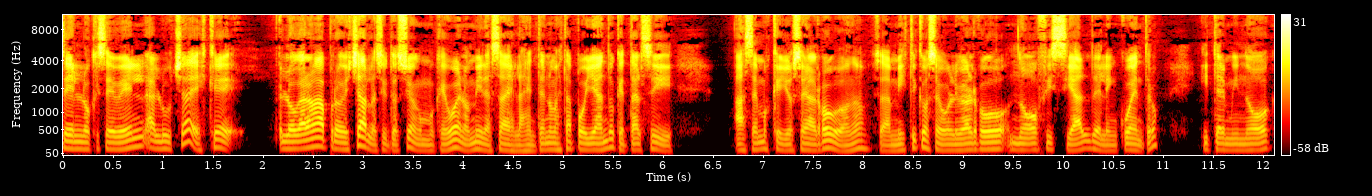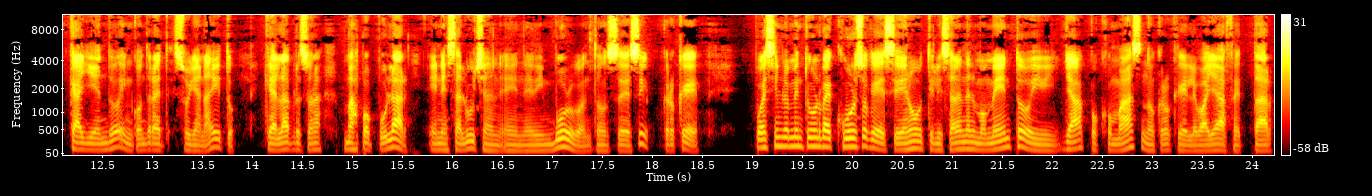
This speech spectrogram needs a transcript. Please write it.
en lo que se ve en la lucha es que lograron aprovechar la situación, como que bueno, mira, sabes, la gente no me está apoyando, ¿qué tal si hacemos que yo sea el robo, ¿no? O sea, Místico se volvió el robo no oficial del encuentro y terminó cayendo en contra de Soyanadito, que es la persona más popular en esa lucha en Edimburgo. Entonces, sí, creo que fue simplemente un recurso que decidieron utilizar en el momento y ya poco más. No creo que le vaya a afectar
